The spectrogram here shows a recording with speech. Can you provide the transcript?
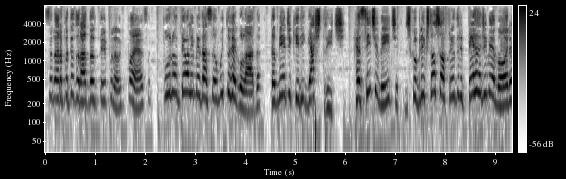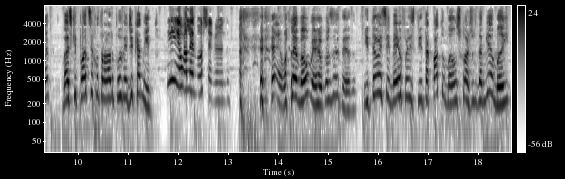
Você não era pra ter durado tanto tempo, não. Que porra é essa? Por não ter uma alimentação muito regulada, também adquiri gastrite. Recentemente, descobri que estou sofrendo de perda de memória, mas que pode ser controlado por medicamento. Ih, o alemão chegando. é, o alemão mesmo, com certeza. Então esse e-mail foi escrito a quatro mãos com a ajuda da minha mãe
